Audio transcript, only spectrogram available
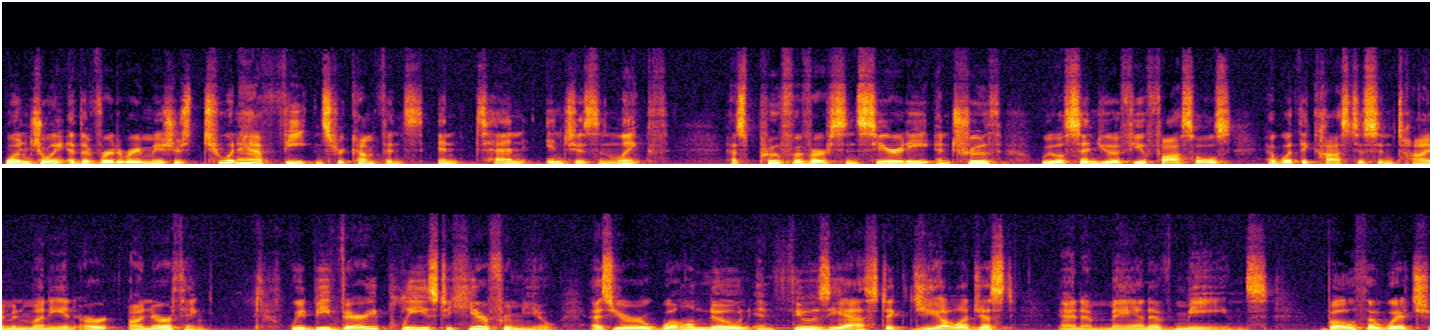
one joint of the vertebrae measures two and a half feet in circumference and 10 inches in length. As proof of our sincerity and truth, we will send you a few fossils at what they cost us in time and money in unearthing. We'd be very pleased to hear from you, as you're a well known, enthusiastic geologist and a man of means, both of which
